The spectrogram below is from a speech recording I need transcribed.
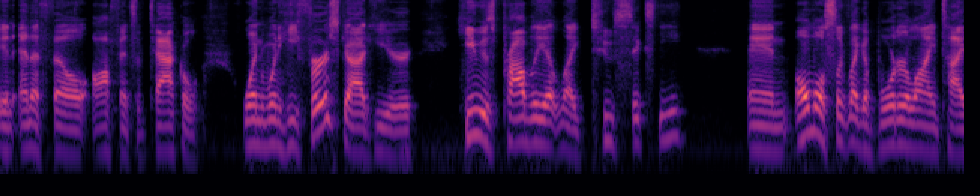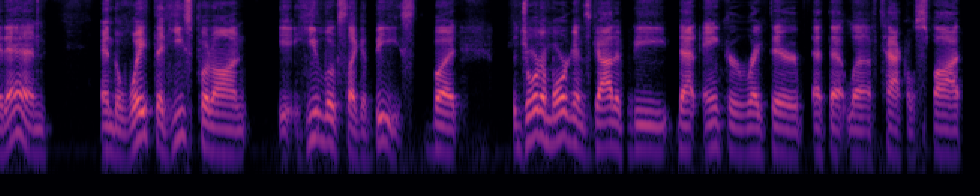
an NFL offensive tackle. When when he first got here, he was probably at like 260 and almost looked like a borderline tight end. And the weight that he's put on, he looks like a beast. But Jordan Morgan's got to be that anchor right there at that left tackle spot.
